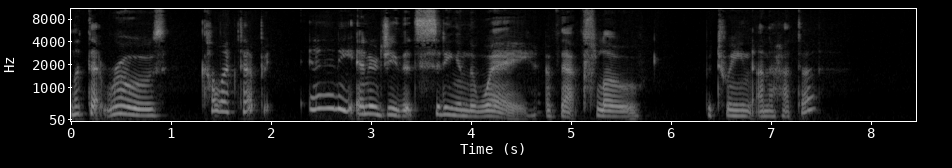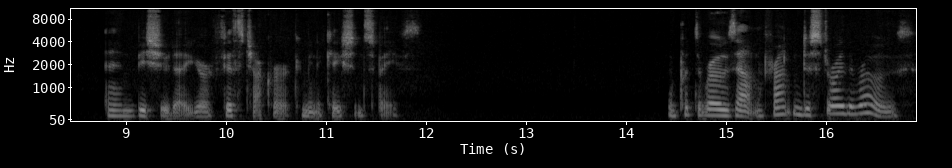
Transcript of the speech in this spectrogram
let that rose collect up any energy that's sitting in the way of that flow between anahata and Vishuddha, your fifth chakra communication space. And put the rose out in front and destroy the rose.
